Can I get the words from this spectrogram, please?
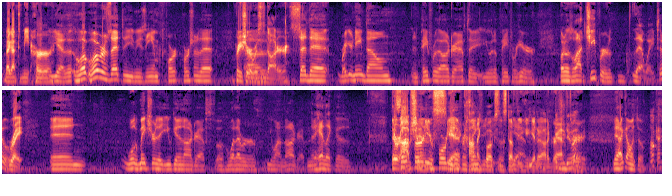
that I got to meet her. Yeah, the, whoever, whoever's at the museum por- portion of that Pretty sure it was his Uh, daughter. said that write your name down and pay for the autograph that you would have paid for here, but it was a lot cheaper that way too. Right. and we'll make sure that you get an autograph of whatever you want an autograph. And they had like a There were Thir- options, 30 or 40 yeah, different comic things. books and stuff that you could get autographed. Did you do or, it? yeah, I got one too. Okay.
